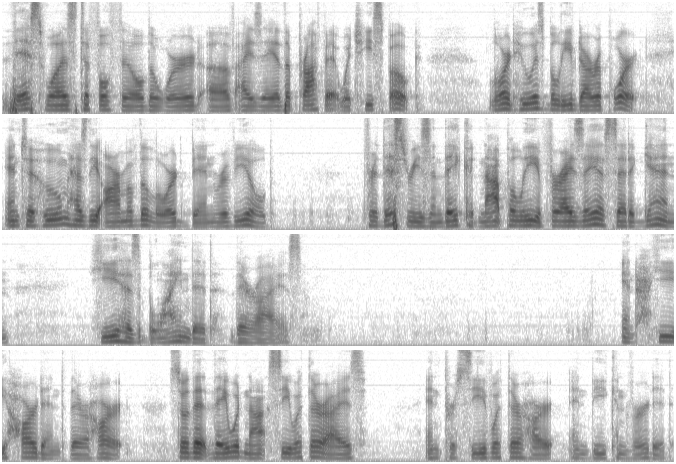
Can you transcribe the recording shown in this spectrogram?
This was to fulfill the word of Isaiah the prophet, which he spoke Lord, who has believed our report? And to whom has the arm of the Lord been revealed? For this reason they could not believe, for Isaiah said again, He has blinded their eyes. And he hardened their heart, so that they would not see with their eyes, and perceive with their heart, and be converted,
